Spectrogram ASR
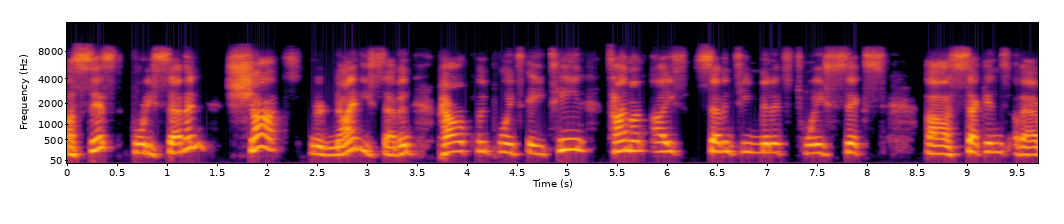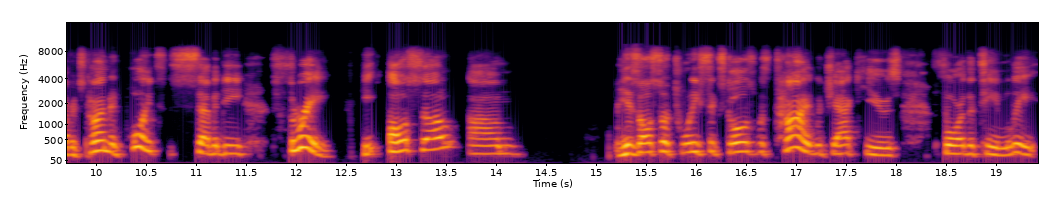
assists 47, shots 197, power play points 18, time on ice 17 minutes 26 uh, seconds of average time, and points 73. He also um, his also 26 goals was tied with Jack Hughes for the team lead.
